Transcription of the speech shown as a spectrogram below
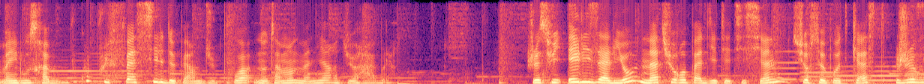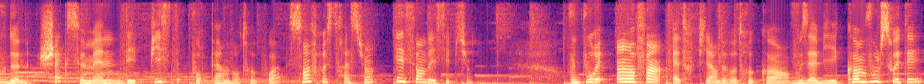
ben, il vous sera beaucoup plus facile de perdre du poids, notamment de manière durable. Je suis Elisa Lio, naturopathe diététicienne. Sur ce podcast, je vous donne chaque semaine des pistes pour perdre votre poids sans frustration et sans déception. Vous pourrez enfin être fier de votre corps, vous habiller comme vous le souhaitez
